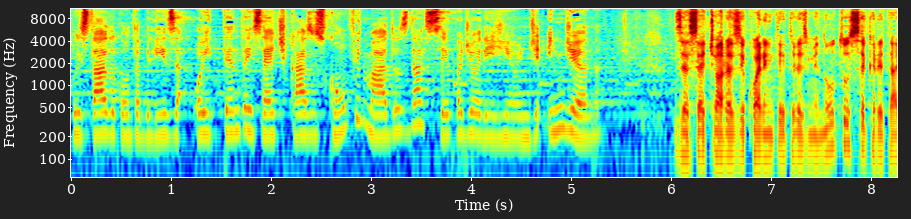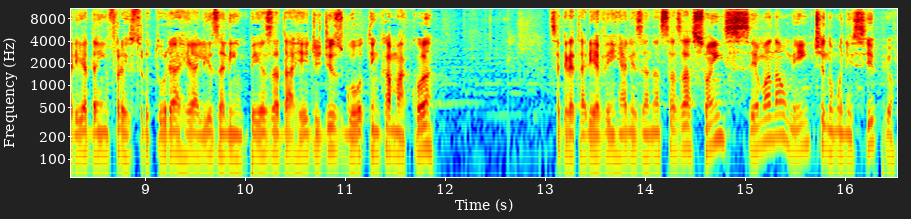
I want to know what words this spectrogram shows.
O estado contabiliza 87 casos confirmados da cepa de origem indiana. 17 horas e 43 minutos, Secretaria da Infraestrutura realiza a limpeza da rede de esgoto em Camaquã. A Secretaria vem realizando essas ações semanalmente no município.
